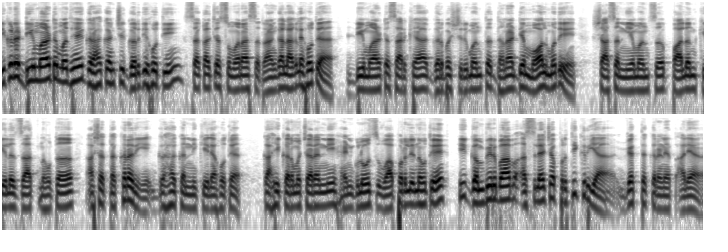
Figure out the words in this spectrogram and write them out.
इकडे डी मार्टमध्ये ग्राहकांची गर्दी होती. सकाळच्या सुमारास रांगा लागल्या होत्या. डी मार्ट सारख्या गर्भश्रीमंत धनाढ्य मॉलमध्ये शासन नियमांचं पालन केलं जात नव्हतं अशा तक्रारी ग्राहकांनी केल्या होत्या. काही कर्मचाऱ्यांनी हँडग्लोव्ज वापरले नव्हते. ही गंभीर बाब असल्याच्या प्रतिक्रिया व्यक्त करण्यात आल्या.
